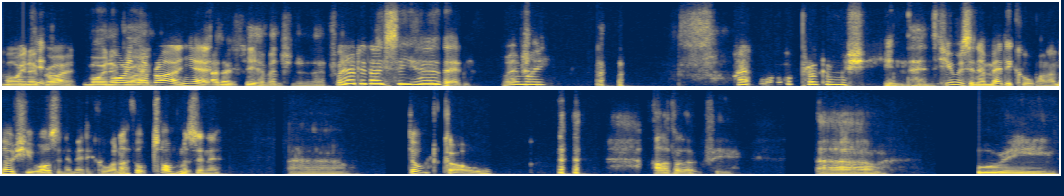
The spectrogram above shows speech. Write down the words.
Maureen. O'Brien. Maureen, Maureen O'Brien. O'Brien, yes. I don't see her mentioned in there. Where did I see her then? Where am I? What, what program was she in then? She was in a medical one. I know she was in a medical one. I thought Tom was in it. Um, Don't go. I'll have a look for you. Um, Maureen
